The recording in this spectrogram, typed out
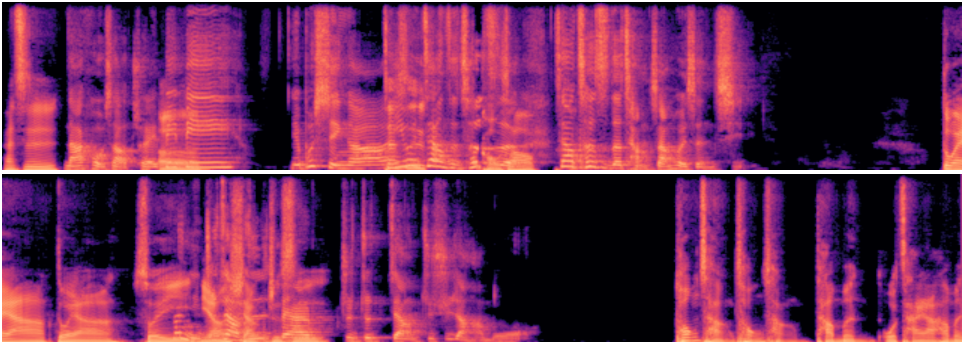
但是拿口哨吹，呃哔哔，也不行啊，因为这样子车子这样车子的厂商会生气。对啊，对啊，所以那你要想就是，就就这样继续让他摸。通常通常他们，我猜啊，他们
